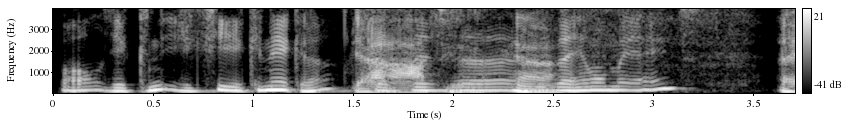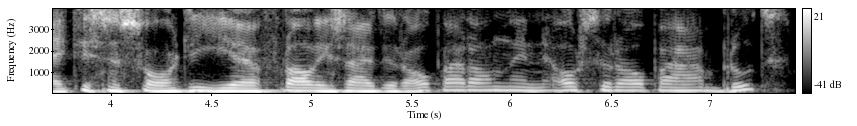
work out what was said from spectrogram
Paul, je ik zie je knikken. Ja, dat is, eh, ja. ben je helemaal mee eens? Nee, het is een soort die eh, vooral in Zuid-Europa dan, in Oost-Europa broedt.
